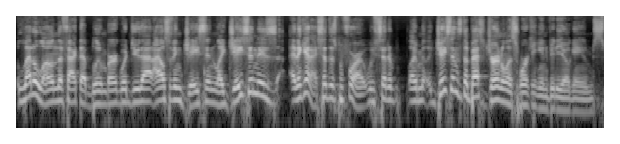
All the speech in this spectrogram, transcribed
Let alone the fact that Bloomberg would do that. I also think Jason, like Jason, is, and again, I said this before. We've said it. Like Jason's the best journalist working in video games,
